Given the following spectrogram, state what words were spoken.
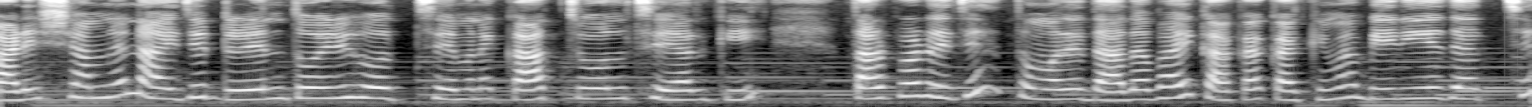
বাড়ির সামনে না এই যে ড্রেন তৈরি হচ্ছে মানে কাজ চলছে আর কি। তারপর এই যে তোমাদের দাদা ভাই কাকা, কাকিমা বেরিয়ে যাচ্ছে।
